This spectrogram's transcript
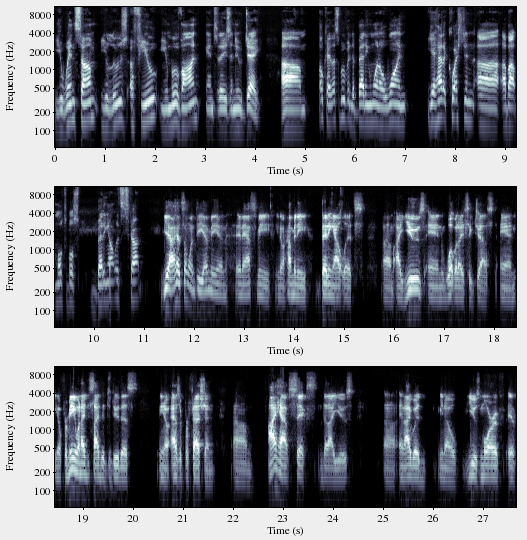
You win some, you lose a few, you move on, and today's a new day. Um, okay, let's move into betting 101. You had a question uh, about multiple betting outlets, Scott? Yeah, I had someone DM me and, and ask me, you know, how many betting outlets um, I use and what would I suggest. And, you know, for me, when I decided to do this, you know, as a profession, um, I have six that I use. Uh, and I would, you know, use more if, if,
